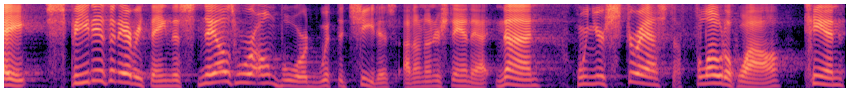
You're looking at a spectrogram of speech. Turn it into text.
Eight, speed isn't everything. The snails were on board with the cheetahs. I don't understand that. Nine, when you're stressed, float a while. Ten,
